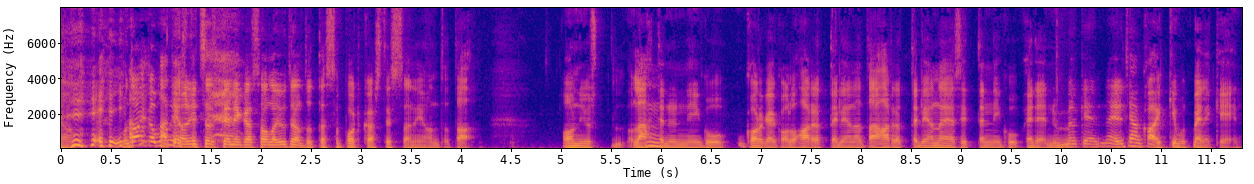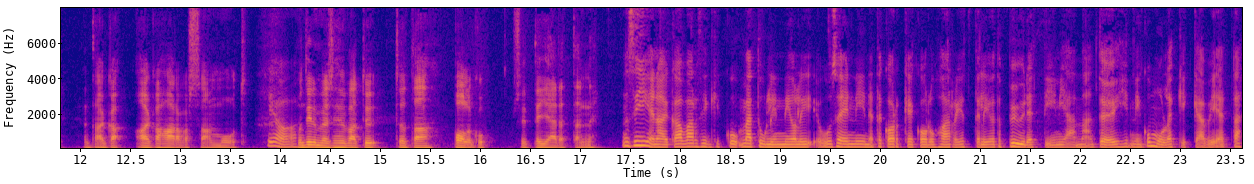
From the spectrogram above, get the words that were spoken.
Mutta aika moni on itse asiassa, kenen kanssa ollaan juteltu tässä podcastissa, niin on, tota, on just lähtenyt mm. niinku korkeakouluharjoittelijana tai harjoittelijana ja sitten niinku edennyt melkein, ei nyt ihan kaikki, mutta melkein. Että aika, aika harvassa on muut. Mutta ilmeisesti hyvä ty, tota, polku sitten jäädä tänne. No siihen aikaan varsinkin, kun mä tulin, niin oli usein niin, että korkeakouluharjoittelijoita pyydettiin jäämään töihin, niin kuin mullekin kävi, että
